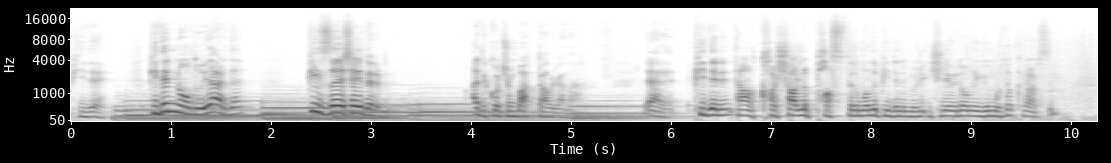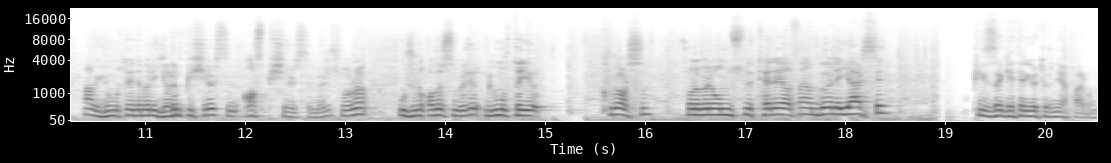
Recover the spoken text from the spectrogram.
pide. Pidenin olduğu yerde pizzaya şey derim. Hadi koçum bak dalgana. Yani pidenin tamam kaşarlı pastırmalı pidenin böyle içine bir de onun yumurta kırarsın. Tamam yumurtayı da böyle yarım pişirirsin, az pişirirsin böyle. Sonra ucunu alırsın böyle yumurtayı kırarsın. Sonra böyle onun üstüne tereyağı falan böyle yersin. Pizza getir götürünü yapar bunu.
